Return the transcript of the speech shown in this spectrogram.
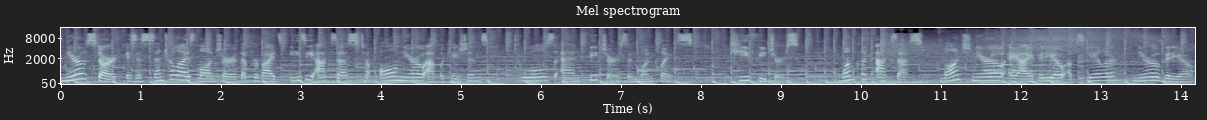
Nero Start is a centralized launcher that provides easy access to all Nero applications, tools, and features in one place. Key features. One-click access. Launch Nero AI Video Upscaler, Nero Video,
